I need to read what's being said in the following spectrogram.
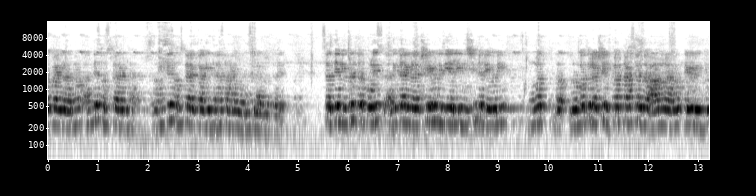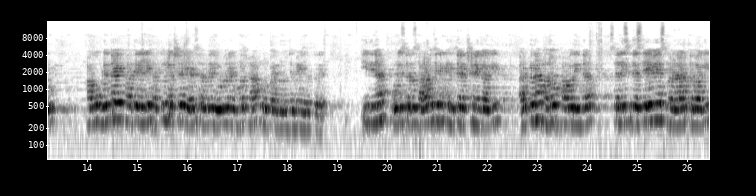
ರೂಪಾಯಿಗಳನ್ನು ಅಂತ್ಯ ಸಂಸ್ಕಾರ ಅಂತ್ಯ ಸಂಸ್ಕಾರಕ್ಕಾಗಿ ಧನ ಸಹಾಯ ಒದಗಿಸಲಾಗುತ್ತದೆ. ಸದ್ಯ ನಿವೃತ್ತ ಪೊಲೀಸ್ ಅಧಿಕಾರಿಗಳ ಕ್ಷೇಮ ನಿಧಿಯಲ್ಲಿ ನಿಶ್ಚಿತ ಠೇವಣಿ ಮೂವತ್ತೊಂಬತ್ತು ಲಕ್ಷ ಇಪ್ಪತ್ನಾಲ್ಕು ಸಾವಿರದ ಆರುನೂರ ಅರವತ್ತೇಳು ಇದ್ದು, ಹಾಗೂ ಉಳಿತಾಯ ಖಾತೆಯಲ್ಲಿ ಹತ್ತು ಲಕ್ಷ ಎರಡ್ ಸಾವಿರದ ಏಳ್ನೂರ ಎಂಬತ್ನಾಲ್ಕು ರೂಪಾಯಿಗಳು ಜಮೆ ಇರುತ್ತದೆ. ಈ ದಿನ ಪೊಲೀಸರು ಸಾರ್ವಜನಿಕ ಹಿತರಕ್ಷಣೆಗಾಗಿ ಅರ್ಪಣಾ ಮನೋಭಾವದಿಂದ ಸಲ್ಲಿಸಿದ ಸೇವೆಯ ಸ್ಮರಣಾರ್ಥವಾಗಿ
